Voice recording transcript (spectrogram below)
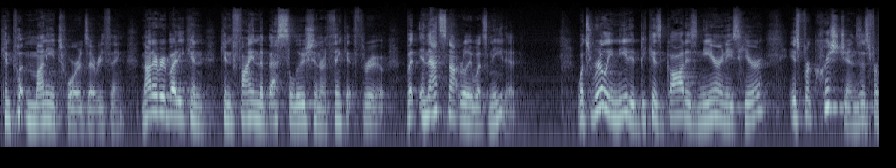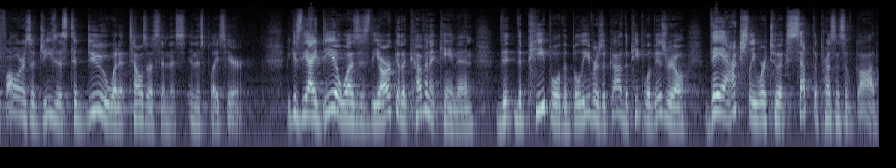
can put money towards everything. Not everybody can, can find the best solution or think it through. But, and that's not really what's needed. What's really needed, because God is near and He's here, is for Christians, is for followers of Jesus to do what it tells us in this, in this place here. Because the idea was, as the Ark of the Covenant came in, the, the people, the believers of God, the people of Israel, they actually were to accept the presence of God.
